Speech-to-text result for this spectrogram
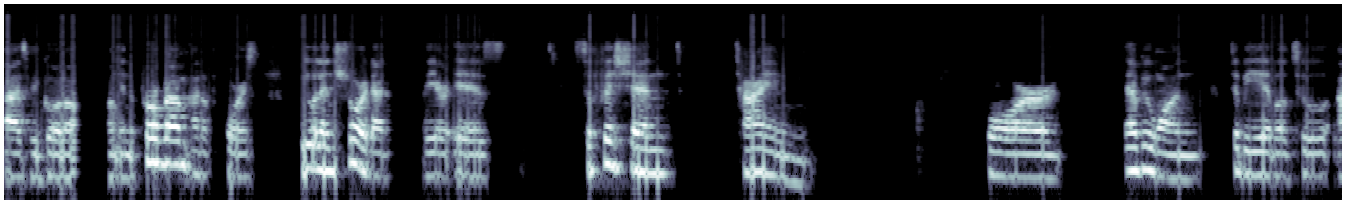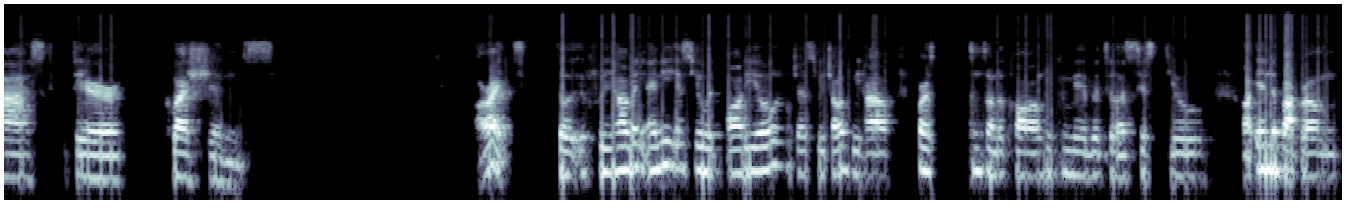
as we go along in the program. And of course, we will ensure that there is sufficient time for everyone to be able to ask their questions. All right, so if we're having any issue with audio, just reach out. We have persons on the call who can be able to assist you uh, in the background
